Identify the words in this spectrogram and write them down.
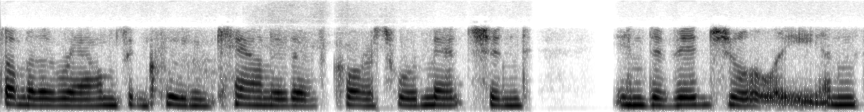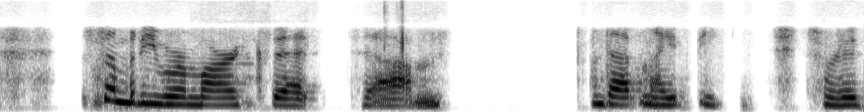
some of the realms, including Canada, of course, were mentioned individually. And somebody remarked that um, that might be sort of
